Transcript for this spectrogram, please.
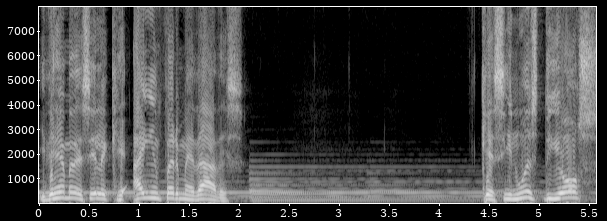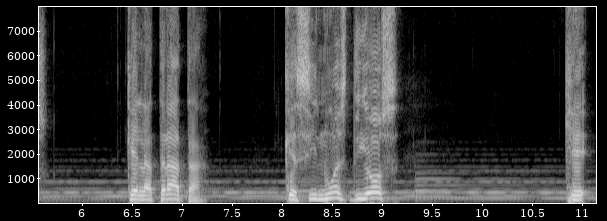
Y déjeme decirle que hay enfermedades que si no es Dios que la trata, que si no es Dios que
